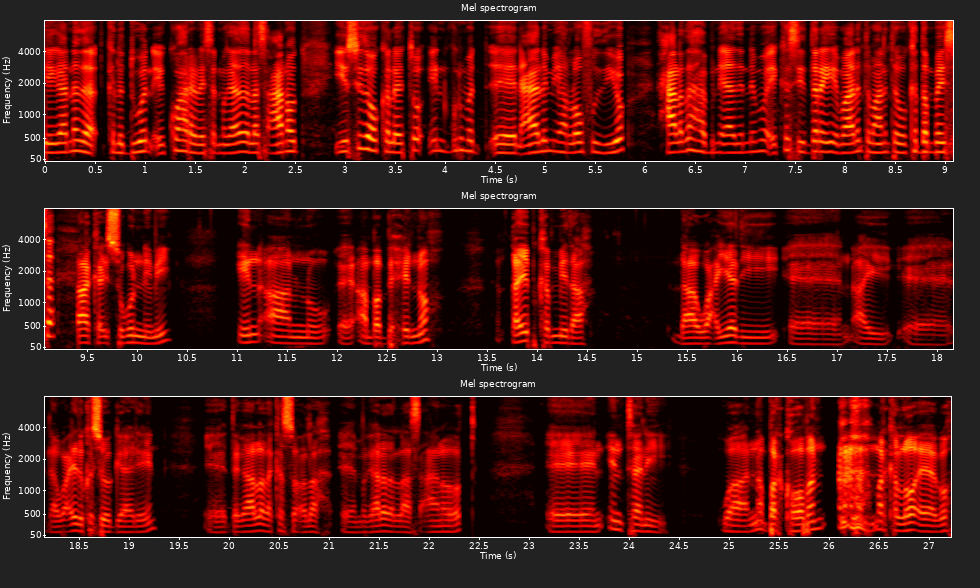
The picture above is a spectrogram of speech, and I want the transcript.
deegaanada kala duwan ee ku hareereysan magaalada laascaanood iyo sidoo kaleeto in gurmad caalami ah loo fudiyo xaaladaha biniaadanimo ee ka sii daraya maalinta maalinta ka dambeysa ka isugu nimi in aanu ambabixinno qayb ka mid ah dhaawacyadii ay dhaawacyadu ka soo gaadheen dagaalada ka socda magaalada laascaanood intani waa namber kooban marka loo eego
